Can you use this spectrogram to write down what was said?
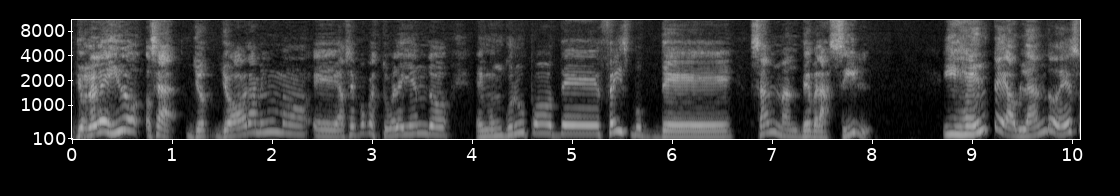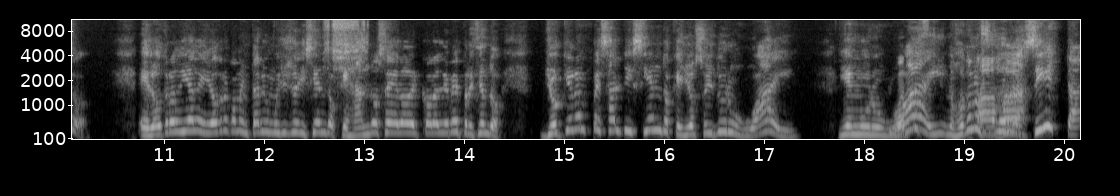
yo lo he leído, o sea, yo, yo ahora mismo, eh, hace poco estuve leyendo en un grupo de Facebook de Sandman de Brasil y gente hablando de eso. El otro día leí otro comentario, un muchacho diciendo, quejándose de lo del color de pero diciendo, yo quiero empezar diciendo que yo soy de Uruguay y en Uruguay, nosotros no somos racistas.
